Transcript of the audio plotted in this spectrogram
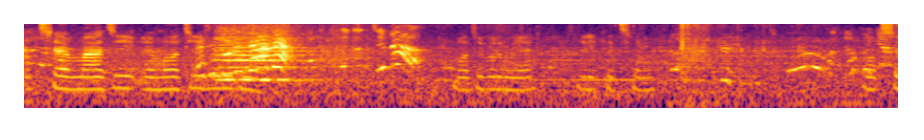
আচ্ছা মাজি মজিবুল মজিবুল মিয়া লিখেছেন হচ্ছে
